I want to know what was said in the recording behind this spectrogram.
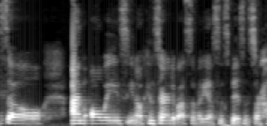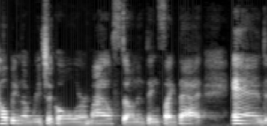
so I'm always, you know, concerned about somebody else's business or helping them reach a goal or a milestone and things like that. And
